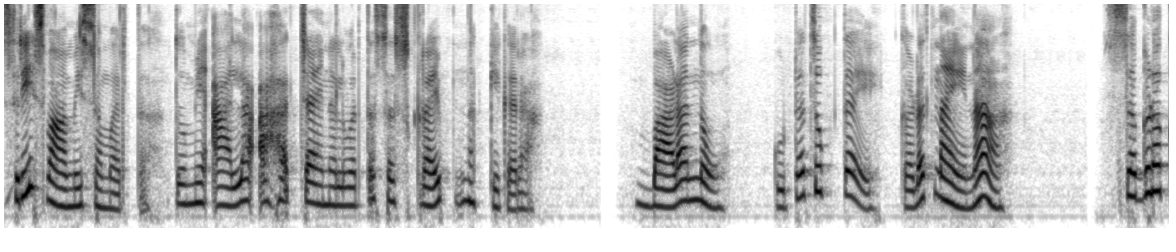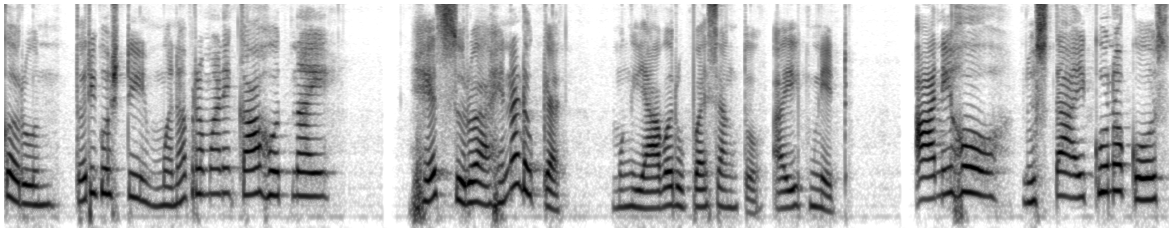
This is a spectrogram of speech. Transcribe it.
श्री स्वामी समर्थ. तुम्ही आला आहात चॅनलवर तर सबस्क्राईब नक्की करा. बाळांनो कुठं चुकतंय? कळत नाही ना? सगळं करून तरी गोष्टी मनाप्रमाणे का होत नाही? हेच सुरू आहे ना डोक्यात? मग यावर उपाय सांगतो. ऐक नीट आणि हो नुसता ऐकू नकोस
